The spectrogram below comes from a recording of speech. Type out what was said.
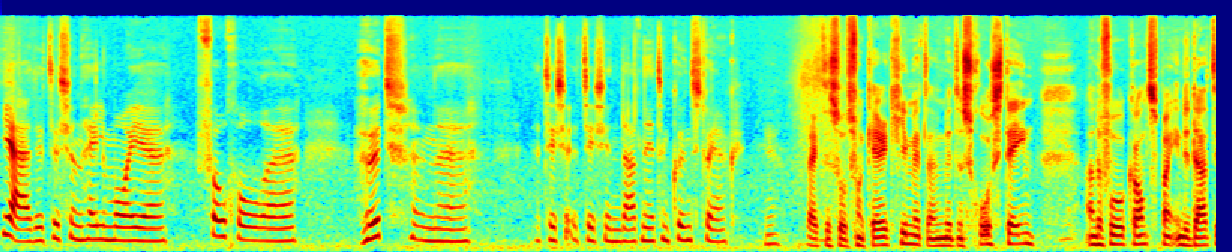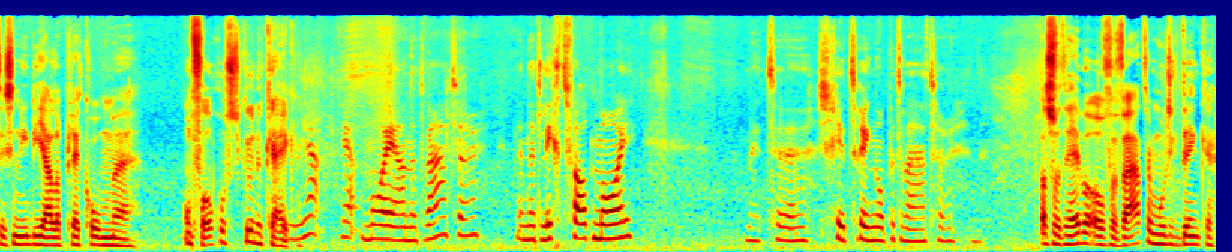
Ja, dit is een hele mooie vogelhut. en, eh, het, is, het is inderdaad net een kunstwerk. Het lijkt een soort van kerkje met een, met een schoorsteen aan de voorkant. Maar inderdaad, het is een ideale plek om, om vogels te kunnen kijken. Ja, ja, mooi aan het water. En het licht valt mooi. Met eh, schittering op het water. Als we het hebben over water, moet ik denken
